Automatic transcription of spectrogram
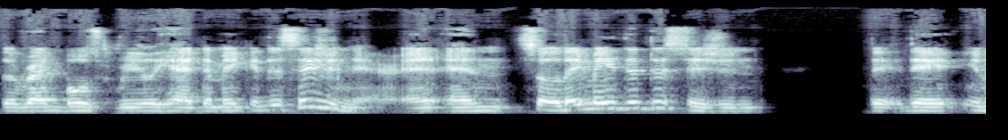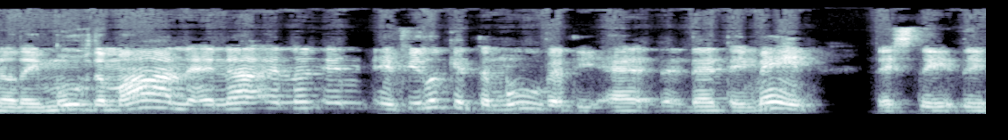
the Red Bulls really had to make a decision there, and, and so they made the decision. They, they, you know, they moved him on, and and, and if you look at the move at the uh, that they made, they, they they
